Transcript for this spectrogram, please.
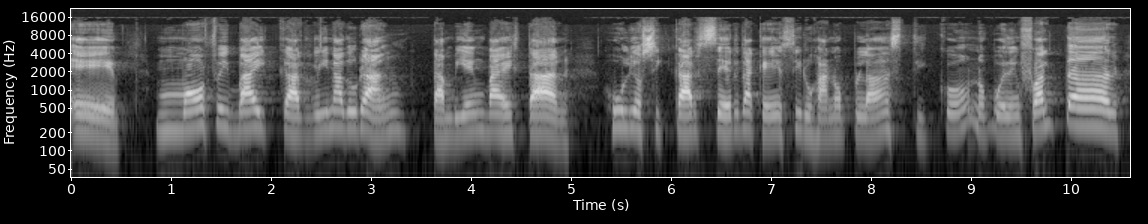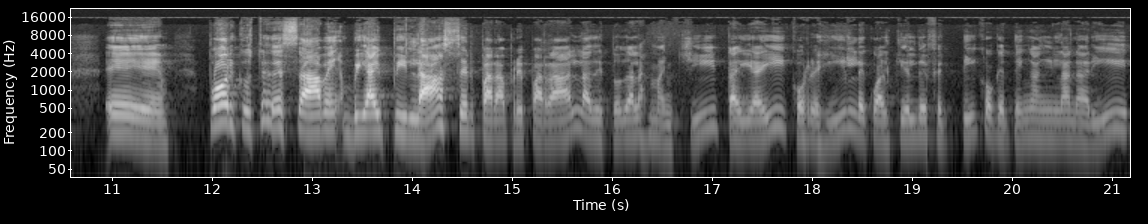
eh, Morphy by Carlina Durán, también va a estar Julio Sicar Cerda, que es cirujano plástico, no pueden faltar. Eh, porque ustedes saben, VIP láser para prepararla de todas las manchitas y ahí corregirle cualquier defectico que tengan en la nariz,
